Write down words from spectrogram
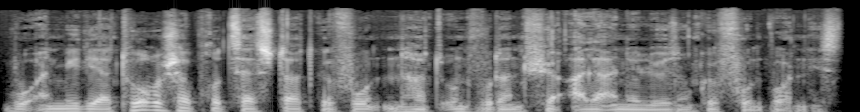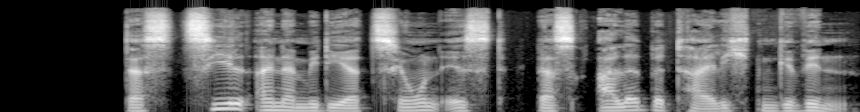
wo ein mediatorischer Prozess stattgefunden hat und wo dann für alle eine Lösung gefunden worden ist. Das Ziel einer Mediation ist, dass alle Beteiligten gewinnen.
